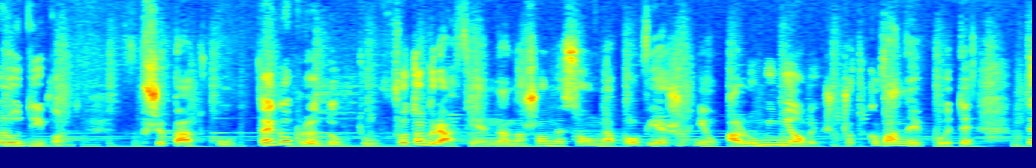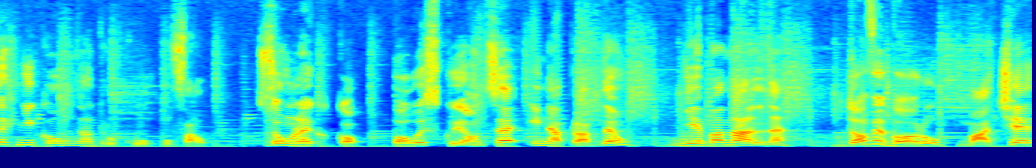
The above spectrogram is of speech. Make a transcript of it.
Aludibond. W przypadku tego produktu fotografie nanoszone są na powierzchnię aluminiowej szczotkowanej płyty techniką nadruku UV. Są lekko połyskujące i naprawdę niebanalne. Do wyboru macie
